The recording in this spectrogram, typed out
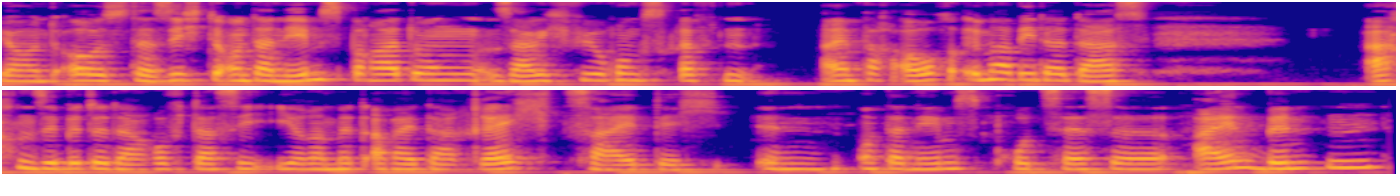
Ja, und aus der Sicht der Unternehmensberatung sage ich Führungskräften einfach auch immer wieder das, achten Sie bitte darauf, dass Sie Ihre Mitarbeiter rechtzeitig in Unternehmensprozesse einbinden.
